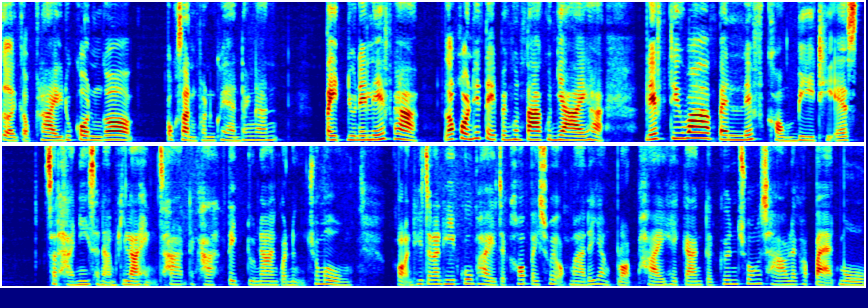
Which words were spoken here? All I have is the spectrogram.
เกิดกับใครทุกคนก็อกสั่นขวัญแขวนทั้งนั้น ติดอยู่ในลิฟต์ค่ะ แล้วคนที่ติดเป็นคุณตาคุณยายค่ะ ลิฟต์ที่ว่าเป็นลิฟต์ของ BTS สถานีสนามกีฬาแห่งชาตินะคะ ติดอยู่นานกว่าหนึ่งชั่วโมง ก่อนที่เจ้าหน้าที่กู้ภัยจะเข้าไปช่วยออกมาได้อย่างปลอดภัยเหตุการณ์เกิดขึ้นช่วงเช้าเลยค่ะ8โมง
